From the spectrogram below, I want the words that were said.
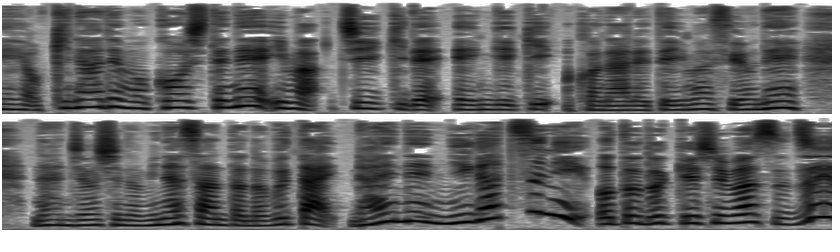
えー、沖縄でもこうしてね、今、地域で演劇行われていますよね。南城市の皆さんとの舞台、来年2月にお届けします。随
